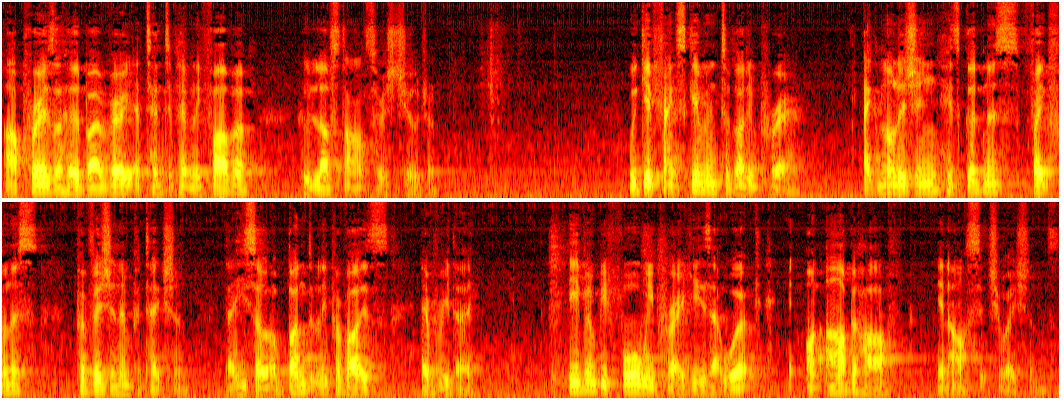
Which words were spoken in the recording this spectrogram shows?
Our prayers are heard by a very attentive Heavenly Father who loves to answer his children. We give thanksgiving to God in prayer, acknowledging his goodness, faithfulness, provision, and protection that he so abundantly provides every day. Even before we pray, he is at work on our behalf in our situations.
